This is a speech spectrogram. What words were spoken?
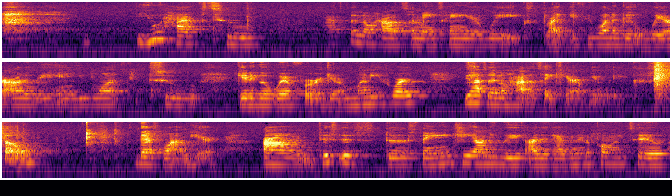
you have to to know how to maintain your wigs. Like if you want to get wear out of it and you want to get a good wear for your money's worth, you have to know how to take care of your wigs. So that's why I'm here. Um, this is the same Gianni wig. I just have it in a ponytail.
